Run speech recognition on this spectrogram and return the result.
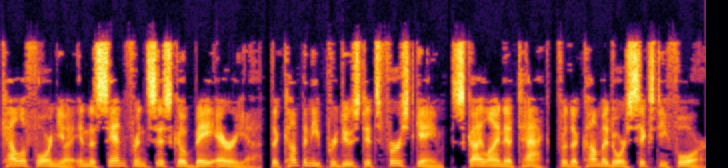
California in the San Francisco Bay Area. The company produced its first game, Skyline Attack, for the Commodore 64.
